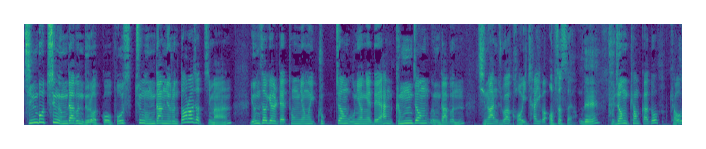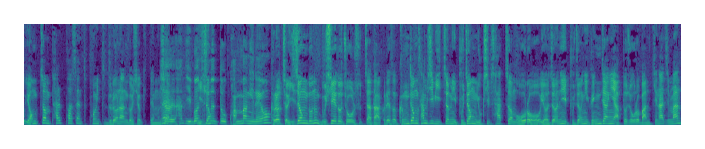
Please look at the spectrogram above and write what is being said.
진보층 응답은 늘었고 보수층 응답률은 떨어졌지만 윤석열 대통령의 국정 운영에 대한 긍정 응답은 지난주와 거의 차이가 없었어요. 네. 부정 평가도 겨우 0.8% 포인트 늘어난 것이었기 때문에 자, 한 이번 이 주는 또 관망이네요. 그렇죠. 이 정도는 무시해도 좋을 숫자다. 그래서 긍정 32점이 부정 64.5로 여전히 부정이 굉장히 압도적으로 많긴 하지만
